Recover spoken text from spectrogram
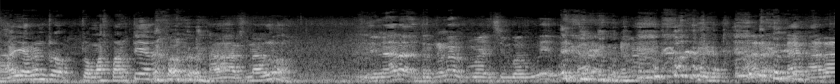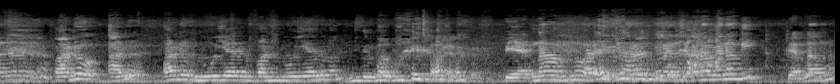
Ayer kan Tho- Thomas Partey ya. Nah, Arsenal lo. di Nara terkenal pemain Zimbabwe Nara dan Nara Anu, anu, anu Nuyan, fans Nuyan kan di Zimbabwe. Vietnam no. Ada itu pemain sekarang main lagi. Vietnam no.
